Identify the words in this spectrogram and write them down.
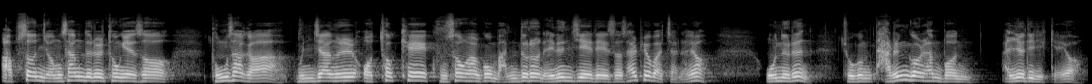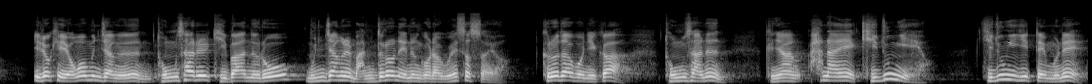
앞선 영상들을 통해서 동사가 문장을 어떻게 구성하고 만들어내는지에 대해서 살펴봤잖아요. 오늘은 조금 다른 걸 한번 알려드릴게요. 이렇게 영어 문장은 동사를 기반으로 문장을 만들어내는 거라고 했었어요. 그러다 보니까 동사는 그냥 하나의 기둥이에요. 기둥이기 때문에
